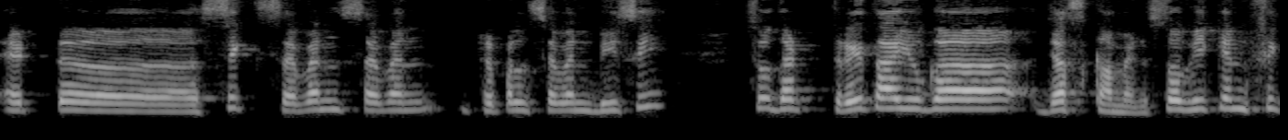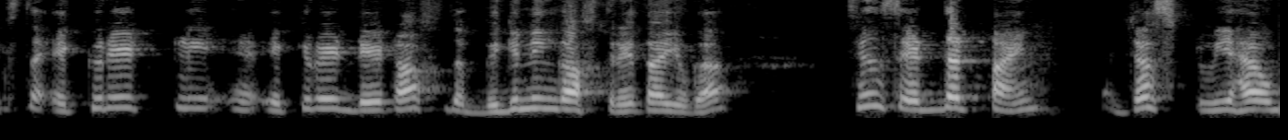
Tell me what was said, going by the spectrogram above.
at uh, 677 BC. So that Treta Yuga just commenced. So we can fix the accurately accurate date of the beginning of Treta Yuga. Since at that time, just we have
